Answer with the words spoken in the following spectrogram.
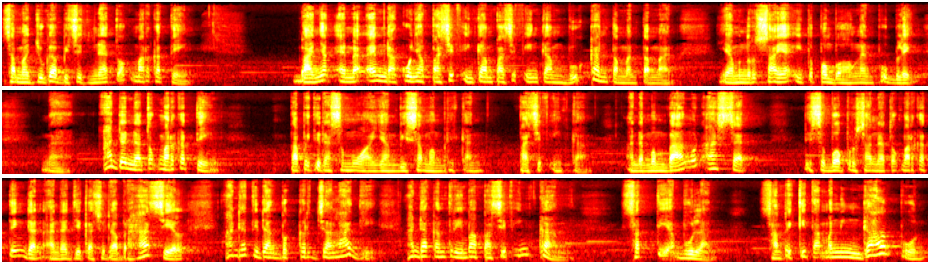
Sama juga bisnis network marketing banyak MLM ngakunya pasif income, pasif income. Bukan teman-teman. Yang menurut saya itu pembohongan publik. Nah, ada network marketing. Tapi tidak semua yang bisa memberikan pasif income. Anda membangun aset di sebuah perusahaan network marketing dan Anda jika sudah berhasil, Anda tidak bekerja lagi. Anda akan terima pasif income setiap bulan. Sampai kita meninggal pun,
